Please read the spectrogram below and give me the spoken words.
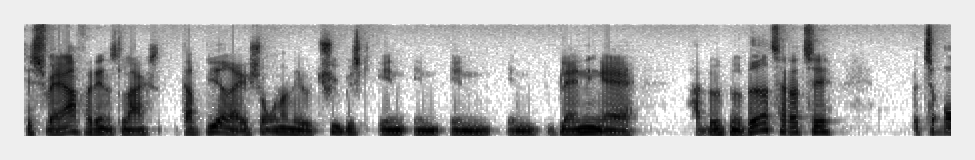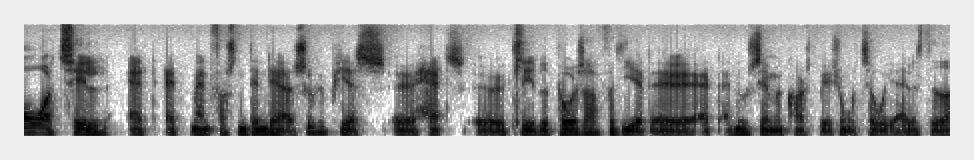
desværre for den slags, der bliver reaktionerne jo typisk en, en, en, en blanding af, har du ikke noget bedre at tage dig til over til, at, at man får sådan den der sølvpapirs øh, hat øh, klippet på sig, fordi at, øh, at, at nu ser man konspirationsteorier alle steder.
